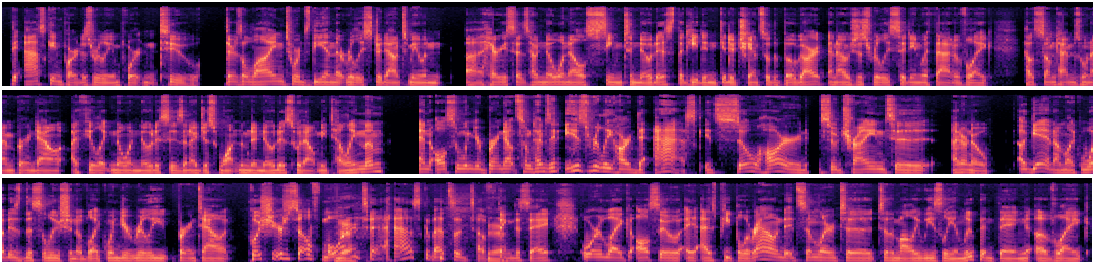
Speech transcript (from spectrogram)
The asking part is really important too. There's a line towards the end that really stood out to me when uh, Harry says how no one else seemed to notice that he didn't get a chance with the Boggart. And I was just really sitting with that of like how sometimes when I'm burned out, I feel like no one notices and I just want them to notice without me telling them. And also, when you're burned out, sometimes it is really hard to ask. It's so hard. So, trying to, I don't know, again, I'm like, what is the solution of like when you're really burnt out, push yourself more yeah. to ask? That's a tough yeah. thing to say. Or like also as people around, it's similar to to the Molly Weasley and Lupin thing of like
